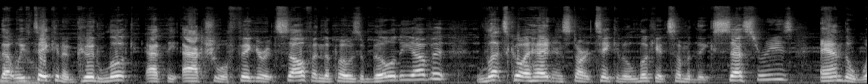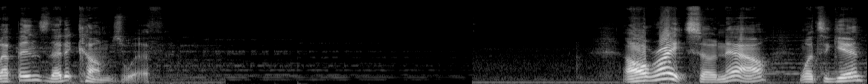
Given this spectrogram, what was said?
that we've taken a good look at the actual figure itself and the posability of it, let's go ahead and start taking a look at some of the accessories and the weapons that it comes with. All right, so now, once again,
